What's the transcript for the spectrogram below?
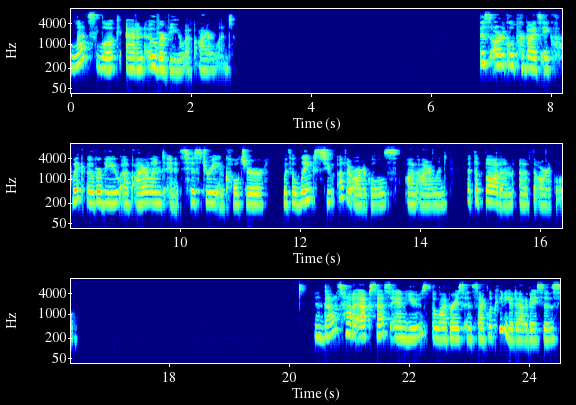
Let's look at an overview of Ireland. This article provides a quick overview of Ireland and its history and culture with links to other articles on Ireland at the bottom of the article. And that is how to access and use the library's encyclopedia databases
